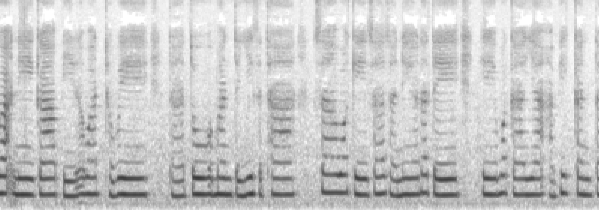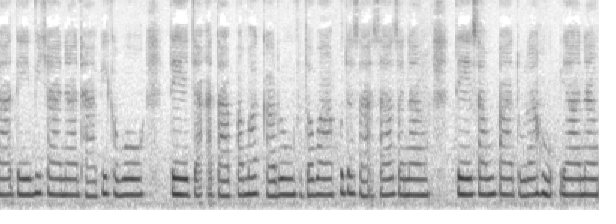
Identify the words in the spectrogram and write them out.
วะเนกาปีระวัตเว ตาโตอมันตยิสทาสาวเกสาสาเนระเตเอวกายาอภิกันตาเตวิชานาถาภิกโวเตจะอตาปมะการุงสุตวาพุทธสาสาสนัง เตสัมปาตุระหุยานัง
